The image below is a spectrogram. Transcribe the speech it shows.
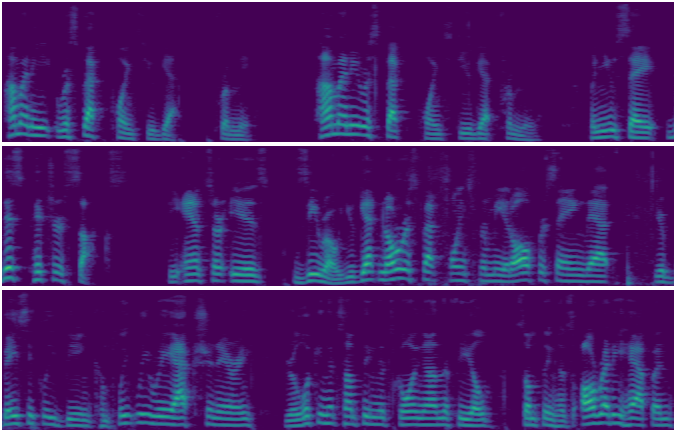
How many respect points you get from me? How many respect points do you get from me when you say, this pitcher sucks? The answer is Zero. You get no respect points from me at all for saying that. You're basically being completely reactionary. You're looking at something that's going on the field, something has already happened,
